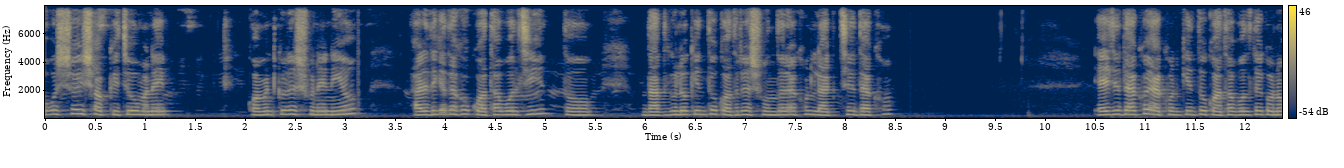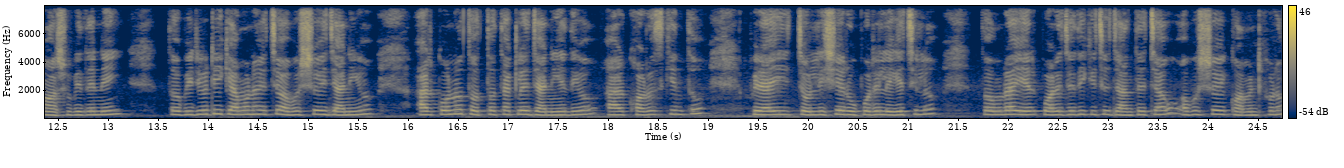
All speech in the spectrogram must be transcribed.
অবশ্যই সব কিছু মানে কমেন্ট করে শুনে নিও। আর এদিকে দেখো, কথা বলছি। তো দাঁতগুলো কিন্তু কতটা সুন্দর এখন লাগছে, দেখো। এই যে দেখো, এখন কিন্তু কথা বলতে কোনো অসুবিধে নেই। তো ভিডিওটি কেমন হয়েছে অবশ্যই জানিও। আর কোনো তথ্য থাকলে জানিয়ে দিও। আর খরচ কিন্তু প্রায় চল্লিশের উপরে লেগেছিল। তোমরা এরপরে যদি কিছু জানতে চাও, অবশ্যই কমেন্ট করো।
